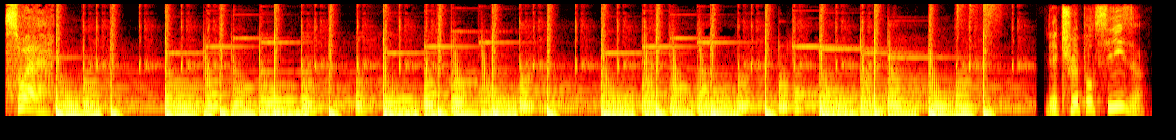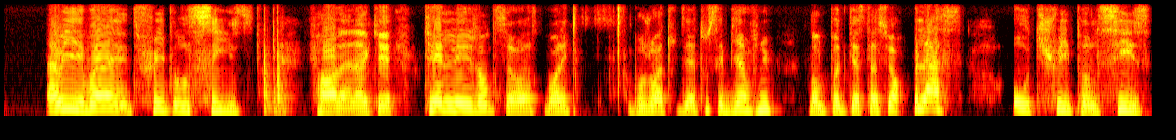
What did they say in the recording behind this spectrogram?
Soit. Les Triple C's? Ah oui, voilà, les Triple C's. Oh là là, quelle légende ce Rust. Bon allez, bonjour à toutes et à tous et bienvenue dans le podcast La Sœur. Place aux Triple C's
